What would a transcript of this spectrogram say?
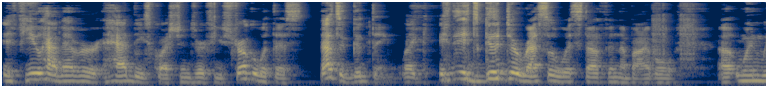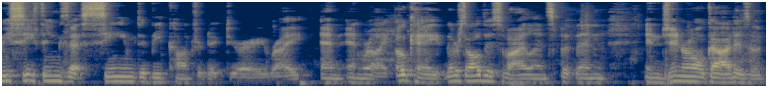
if you have ever had these questions or if you struggle with this, that's a good thing. Like it, it's good to wrestle with stuff in the Bible uh, when we see things that seem to be contradictory, right? And and we're like, okay, there's all this violence, but then in general, God is a,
